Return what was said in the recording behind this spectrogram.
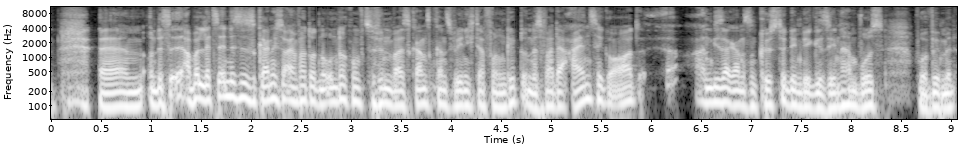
ähm, und es, aber letztendlich ist es gar nicht so einfach, dort eine Unterkunft zu finden, weil es ganz, ganz wenig davon gibt. Und das war der einzige Ort äh, an dieser ganzen Küste, den wir gesehen haben, wo es, wo wir mit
